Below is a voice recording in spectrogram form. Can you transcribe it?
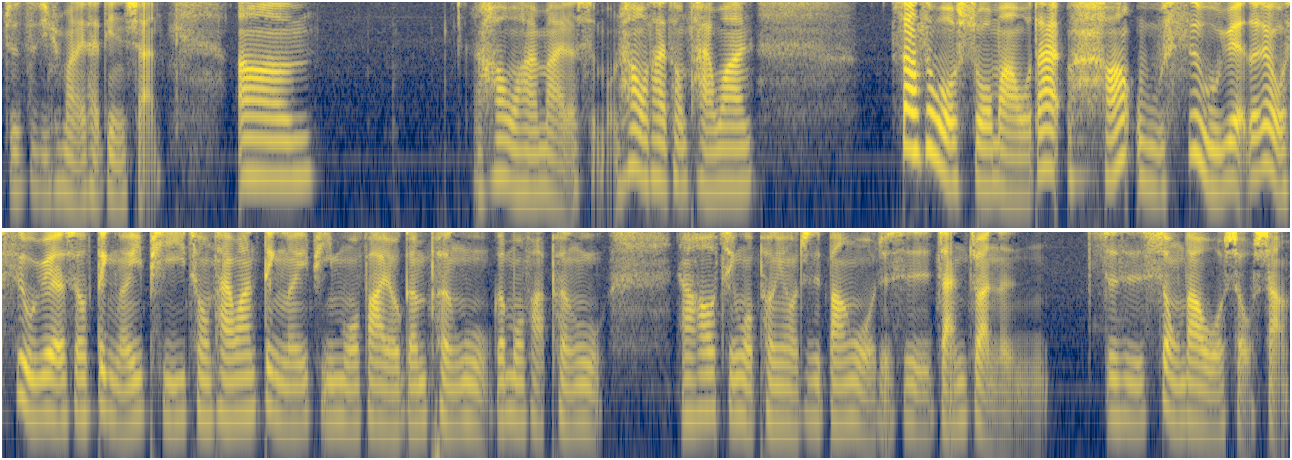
就自己去买了一台电扇，嗯。然后我还买了什么？然后我才从台湾，上次我说嘛，我大概好像五四五月，对，我四五月的时候订了一批，从台湾订了一批魔法油跟喷雾，跟魔法喷雾，然后请我朋友就是帮我就是辗转的，就是送到我手上。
